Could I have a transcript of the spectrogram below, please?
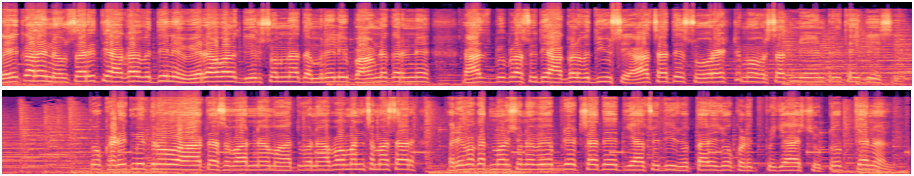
ગઈકાલે નવસારીથી આગળ વધીને વેરાવળ, ગીર સોમનાથ, અમરેલી, ભાવનગર અને રાજપીપળા સુધી આગળ વધ્યું છે. આ સાથે સૌરાષ્ટ્રમાં વરસાદની એન્ટ્રી થઈ ગઈ છે. તો ખેડૂત મિત્રો, આ હતા સવારના મહત્વના હવામાન સમાચાર. ફરી વખત મળશું નવી અપડેટ સાથે. ત્યાં સુધી જોતા રહેજો ખેડૂત પ્રજા યુટ્યુબ ચેનલ.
